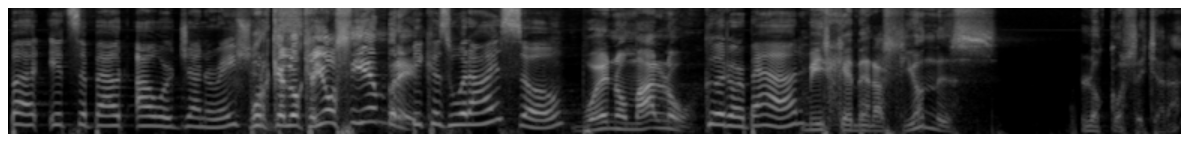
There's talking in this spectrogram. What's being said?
but it's about our generation. Porque lo que yo siembre, Because what I sow, bueno o malo, good or bad, mis generaciones lo cosecharán.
